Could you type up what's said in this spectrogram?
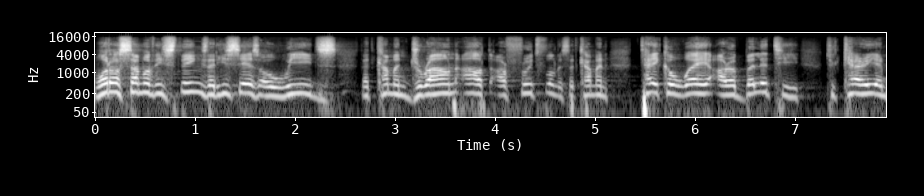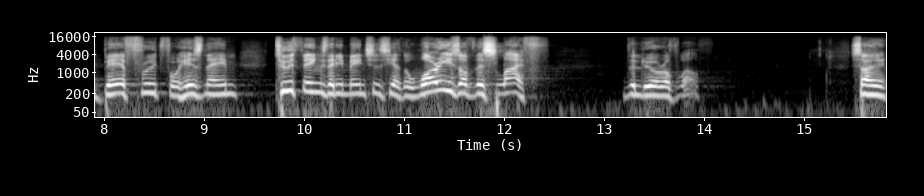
What are some of these things that he says are weeds that come and drown out our fruitfulness, that come and take away our ability to carry and bear fruit for his name, two things that he mentions here the worries of this life, the lure of wealth. So,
